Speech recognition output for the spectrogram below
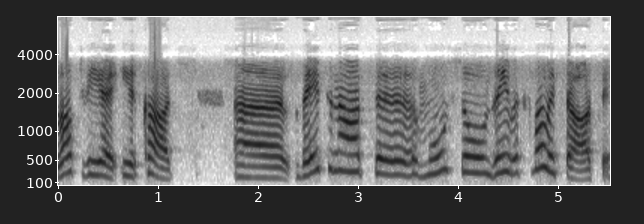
Latvijai ir kāds uh, veicināt uh, mūsu dzīves kvalitāti,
